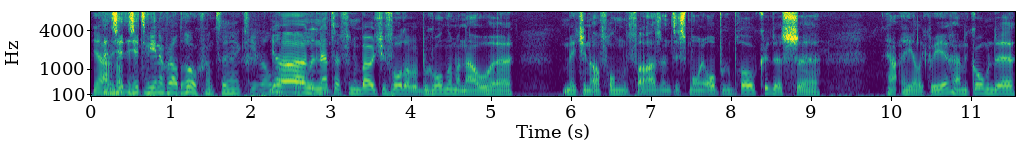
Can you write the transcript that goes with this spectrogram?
Ja, en dan- zit, zitten we hier nog wel droog, want eh, ik zie wel... ja dat net even een buitje voordat we begonnen, maar nou eh, een beetje een afrondende fase en het is mooi opengebroken. Dus eh, ja, heerlijk weer. En de komende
